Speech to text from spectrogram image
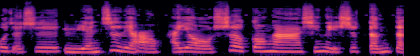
或。者是语言治疗，还有社工啊、心理师等等，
